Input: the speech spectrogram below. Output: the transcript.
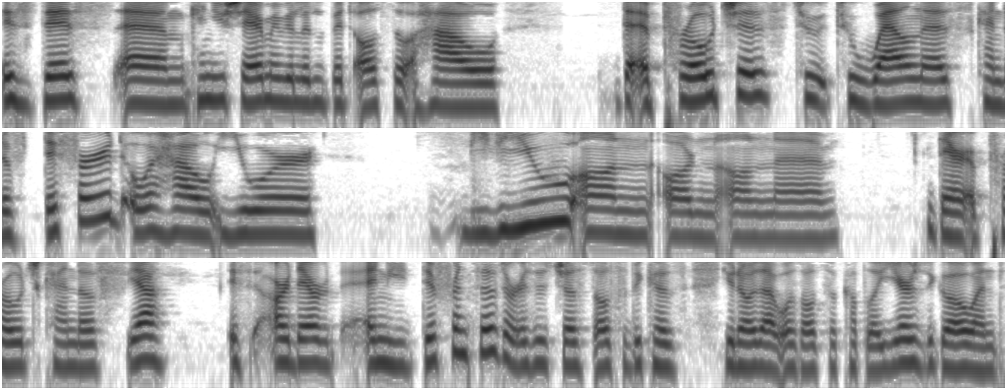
Is this, um, can you share maybe a little bit also how the approaches to, to wellness kind of differed or how your view on, on, on, uh, their approach kind of, yeah, if are there any differences or is it just also because you know that was also a couple of years ago and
